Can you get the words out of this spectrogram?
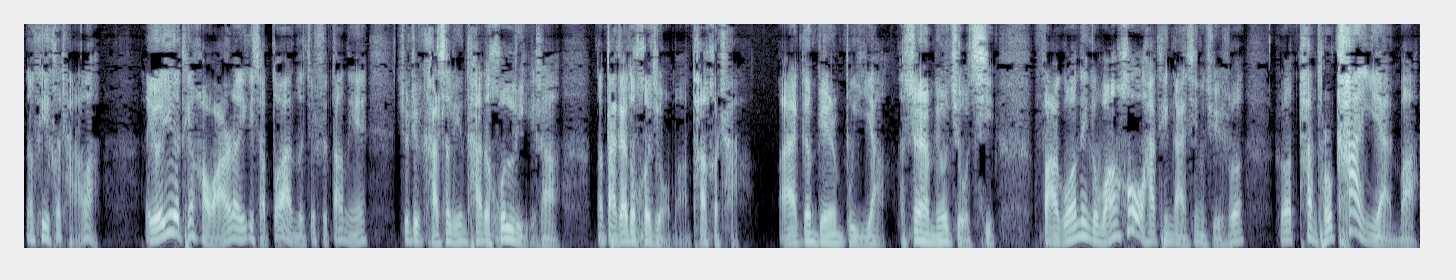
那可以喝茶了。有一个挺好玩的一个小段子，就是当年就这个卡瑟琳她的婚礼上，那大家都喝酒嘛，她喝茶，哎，跟别人不一样，她身上没有酒气。法国那个王后还挺感兴趣，说说探头看一眼吧。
